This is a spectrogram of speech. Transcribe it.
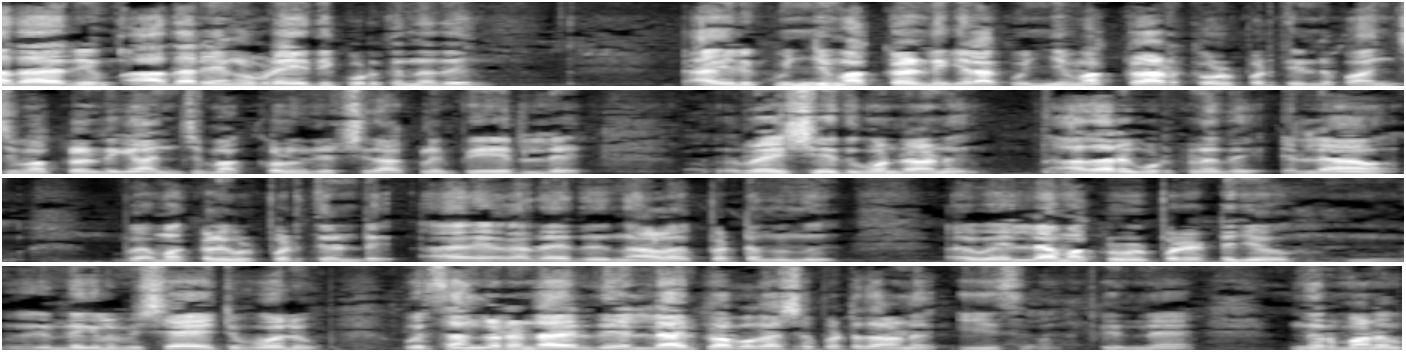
ആധാരം ആധാരം ഞങ്ങൾ ഇവിടെ എഴുതി കൊടുക്കുന്നത് അതിൽ കുഞ്ഞു മക്കളുണ്ടെങ്കിൽ ആ കുഞ്ഞു മക്കൾ അടക്കം ഉൾപ്പെടുത്തിയിട്ടുണ്ട്. അപ്പൊ അഞ്ച് മക്കളുണ്ടെങ്കിൽ അഞ്ച് മക്കളും രക്ഷിതാക്കളും പേരിൽ രജിസ്റ്റർ ചെയ്തുകൊണ്ടാണ് ആധാരം കൊടുക്കുന്നത്. എല്ലാ മക്കളെയും ഉൾപ്പെടുത്തിയിട്ടുണ്ട്. അതായത് നാളെ പെട്ടെന്നൊന്ന് എല്ലാ മക്കളും ഉൾപ്പെടട്ടെ. എന്തെങ്കിലും വിഷയമായിട്ട് പോലും ഒരു സങ്കടം ഉണ്ടായത് എല്ലാവർക്കും അവകാശപ്പെട്ടതാണ് ഈ പിന്നെ നിർമ്മാണം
